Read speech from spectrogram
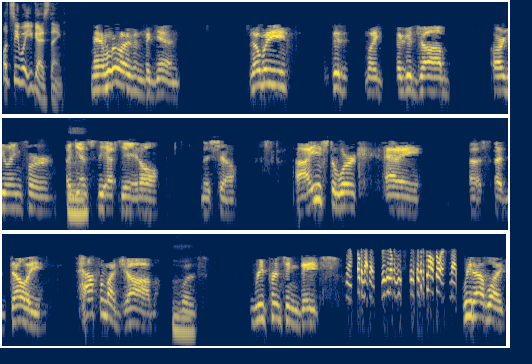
Let's see what you guys think. Man, where do I even begin? Nobody did like a good job arguing for Mm-hmm. against the FDA at all. This show. I used to work at a a, a deli. Half of my job mm-hmm. was reprinting dates. We'd have like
